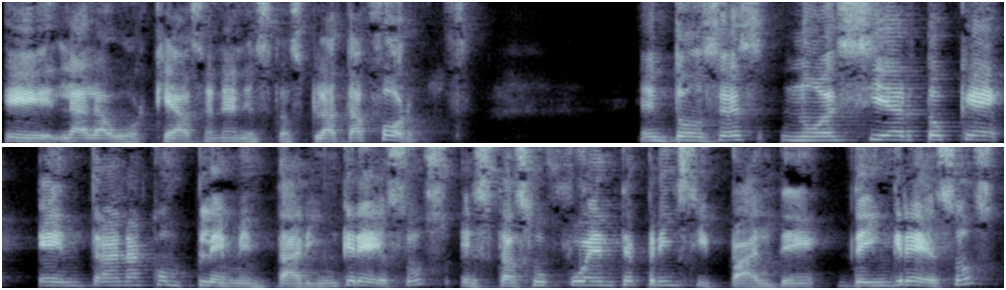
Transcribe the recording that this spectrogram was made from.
eh, la labor que hacen en estas plataformas. Entonces, no es cierto que entran a complementar ingresos, esta es su fuente principal de, de ingresos,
